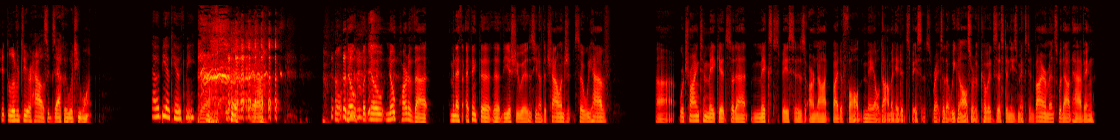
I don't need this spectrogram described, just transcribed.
shit delivered to your house exactly what you want. That would be okay with me. yeah. well, no, but no, no part of that. I mean, I, th- I think the, the the issue is, you know, the challenge. So we have, uh, we're trying to make it so that mixed spaces are not by default male dominated spaces, right? So that we can all sort of coexist in these mixed environments without having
